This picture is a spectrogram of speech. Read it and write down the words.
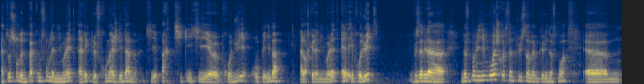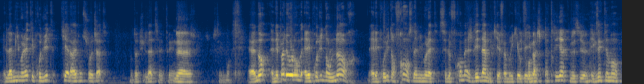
attention de ne pas confondre la mimolette avec le fromage des dames, qui est, parti, qui qui est euh, produit aux Pays-Bas. Alors que la mimolette, elle, est produite, vous avez la 9 mois minimum, ouais je crois que c'est un plus hein, même que les 9 mois. Euh, la mimolette est produite, qui a la réponse sur le chat? Toi tu l'as, c'était... Euh, C'est bon. Non, elle n'est pas de Hollande, elle est produite dans le Nord. Elle est produite en France, la mimolette. C'est le fromage des dames qui est fabriqué des Pays-Bas. fromages patriotes, monsieur. Exactement.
